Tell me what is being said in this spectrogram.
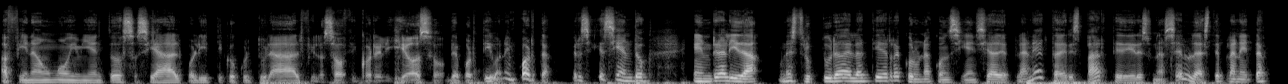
afín a un movimiento social, político, cultural, filosófico, religioso, deportivo, no importa, pero sigue siendo en realidad una estructura de la Tierra con una conciencia del planeta. Eres parte, eres una célula de este planeta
